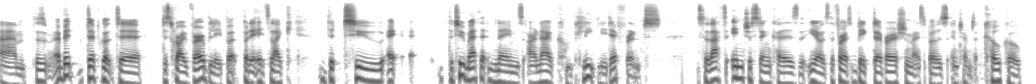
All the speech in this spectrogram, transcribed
Um, so it's a bit difficult to describe verbally, but but it's like the two uh, the two method names are now completely different. So that's interesting because you know it's the first big diversion, I suppose, in terms of Cocoa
